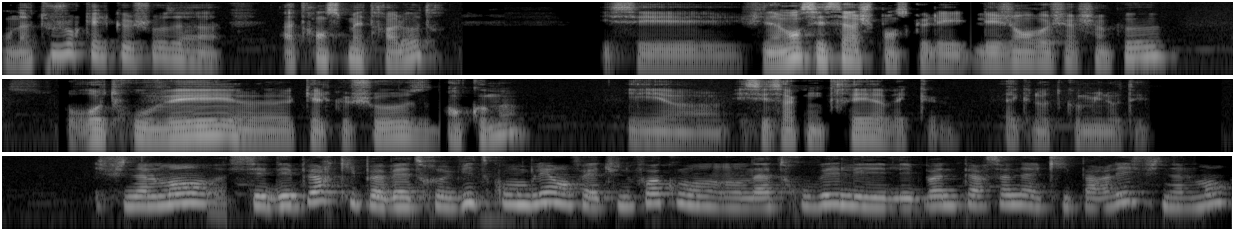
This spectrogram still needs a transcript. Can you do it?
on, a toujours quelque chose à, transmettre à l'autre. Et c'est finalement c'est ça, je pense que les, gens recherchent un peu retrouver quelque chose en commun. Et, c'est ça qu'on crée avec notre communauté finalement, c'est des peurs qui peuvent être vite comblées en fait. Une fois qu'on a trouvé les, bonnes personnes à qui parler finalement,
